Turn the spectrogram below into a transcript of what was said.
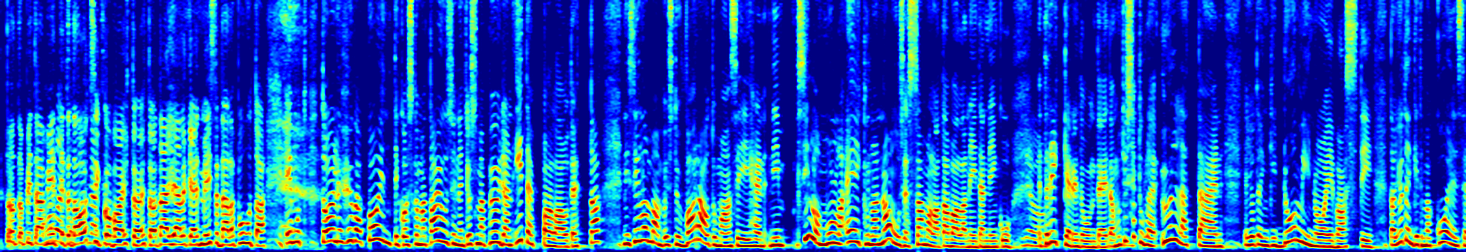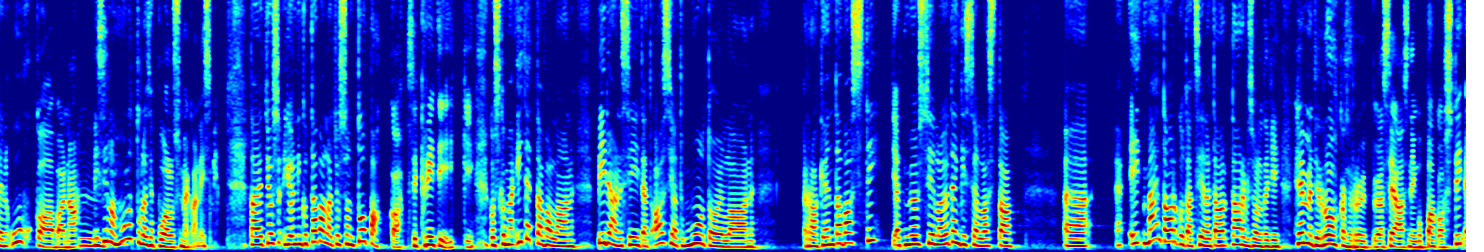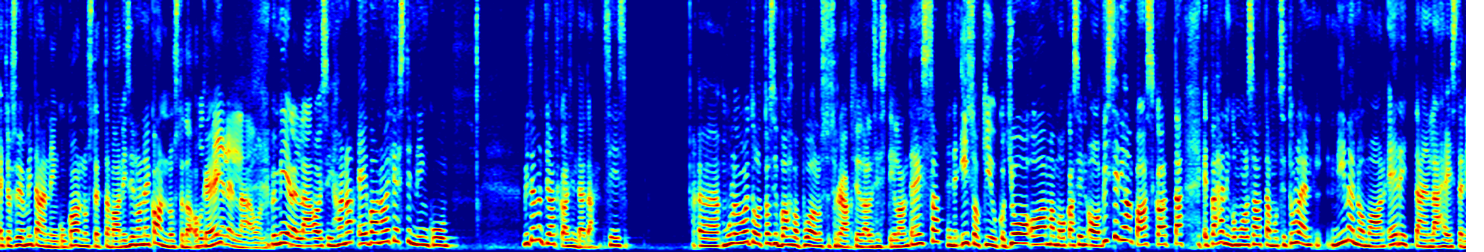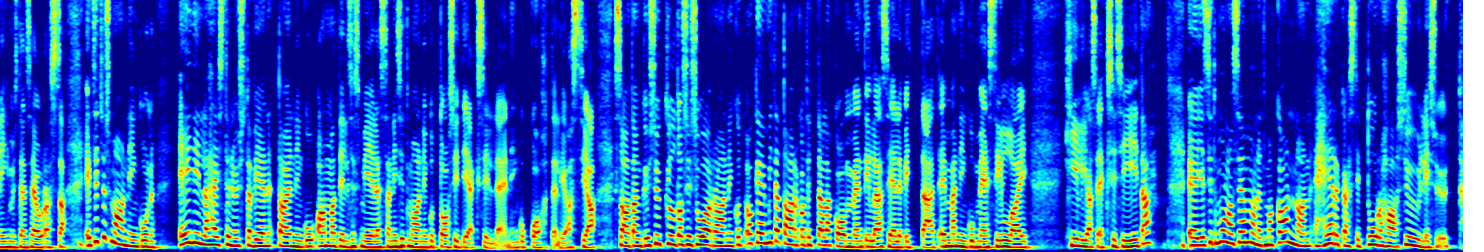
Tota pitää miettiä haluan, että tätä sä otsikkovaihtoehtoa tämän jälkeen, että mistä täällä puhutaan. Ei, mutta toi oli hyvä pointti, koska mä tajusin, että jos mä pyydän itse palautetta, niin silloin mä pystyn varautumaan siihen, niin silloin mulla ei kyllä nouse samalla tavalla niitä niinku triggeritunteita. Mutta jos se tulee yllättäen ja jotenkin dominoivasti, tai jotenkin, että mä koen sen uhkaavana, mm. niin silloin mulle tulee se puolustusmekanismi. Tai että jos, jo, niinku tavallaan, että jos on topakka se kritiikki, koska mä itse tavallaan pidän siitä, että asiat muotoillaan rakentavasti ja että myös siellä on jotenkin sellaista... Ää, ei, mä en tarkoita, että siellä tar- tarvitsisi olla jotakin hemmetin rohkaisuryyppyä seassa niin pakosti. Että jos ei ole mitään niin kuin kannustettavaa, niin silloin ei kannusteta, okei? mielellään on. Mielellään olisi ihana. Ei vaan oikeasti niin kuin, miten mä nyt jatkaisin tätä? Siis Mulle voi tulla tosi vahva puolustusreaktio tällaisissa tilanteissa. Ja ne iso kiukut, joo, oo, mä mokasin, oo, vissiin ihan paska, että, että vähän niin kuin mulla saattaa, mutta se tulee nimenomaan erittäin läheisten ihmisten seurassa. Että sit jos mä oon niin kuin, ei niin läheisten ystävien tai niin kuin ammatillisessa mielessä, niin sit mä oon niin kuin tosi tieks silleen niin kuin kohtelias. Ja saatan kysyä kyllä tosi suoraan, niin kuin, että okei, mitä tarkoitit tällä kommentilla ja selvittää, että en mä niin kuin mene sillä hiljaiseksi siitä. E, Ja sitten mulla on semmoinen, että mä kannan herkästi turhaa syyllisyyttä.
